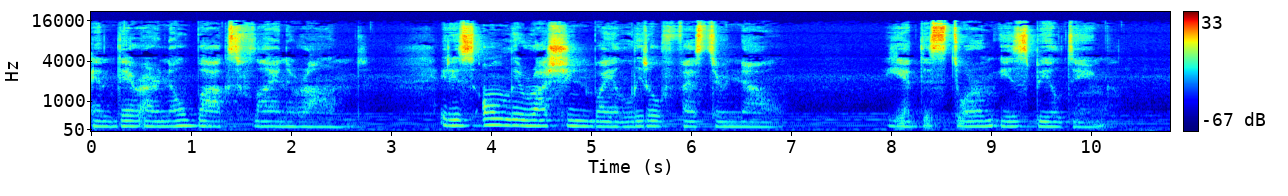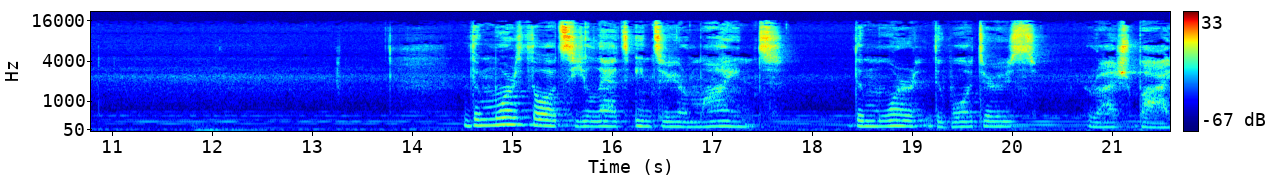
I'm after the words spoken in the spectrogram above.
and there are no bugs flying around. It is only rushing by a little faster now yet the storm is building. The more thoughts you let into your mind, the more the waters rush by.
